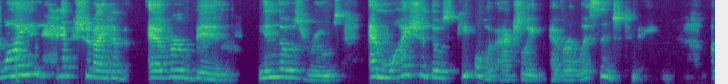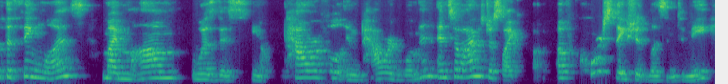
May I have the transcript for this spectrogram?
why in heck should I have ever been in those rooms? And why should those people have actually ever listened to me? But the thing was, my mom was this, you know, powerful, empowered woman. And so I was just like, of course they should listen to me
